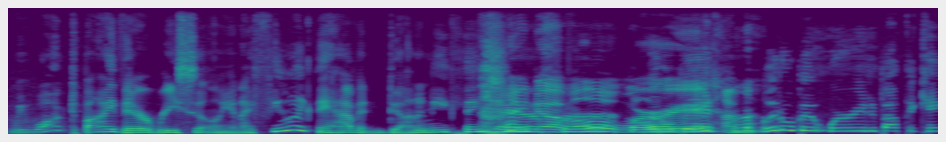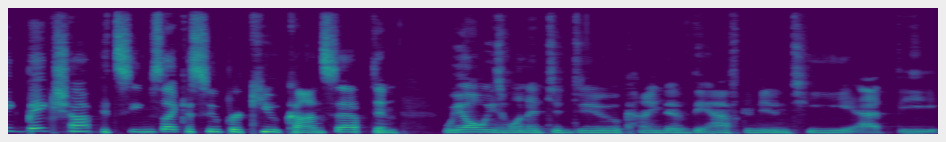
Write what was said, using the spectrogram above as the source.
we walked by there recently, and I feel like they haven't done anything there know, I'm for a little bit. I'm a little bit worried about the cake bake shop. It seems like a super cute concept, and we always wanted to do kind of the afternoon tea at the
